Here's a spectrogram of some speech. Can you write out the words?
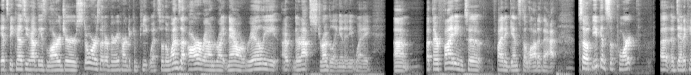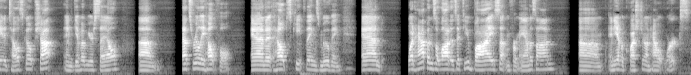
it's because you have these larger stores that are very hard to compete with. So the ones that are around right now are really they're not struggling in any way, um, but they're fighting to fight against a lot of that. So if you can support a, a dedicated telescope shop and give them your sale, um, that's really helpful, and it helps keep things moving. And what happens a lot is if you buy something from Amazon um, and you have a question on how it works,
